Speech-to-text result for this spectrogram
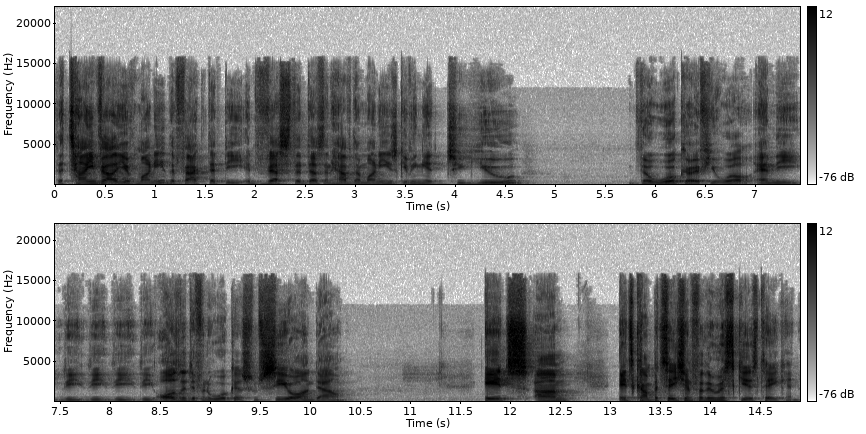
the time value of money, the fact that the investor doesn't have the money, is giving it to you, the worker, if you will, and the, the, the, the, the all the different workers from CEO on down. It's, um, it's compensation for the risk he has taken.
